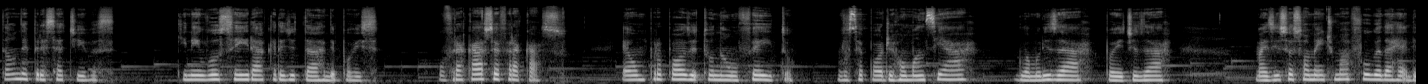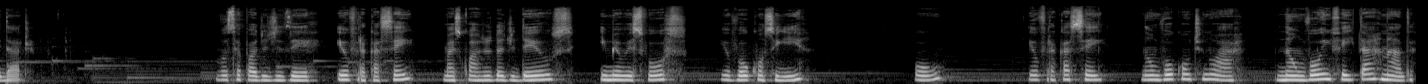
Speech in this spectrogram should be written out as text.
tão depreciativas, que nem você irá acreditar depois. O fracasso é fracasso é um propósito não feito. Você pode romancear, glamorizar, poetizar, mas isso é somente uma fuga da realidade. Você pode dizer: Eu fracassei, mas com a ajuda de Deus e meu esforço eu vou conseguir. Ou Eu fracassei, não vou continuar, não vou enfeitar nada.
